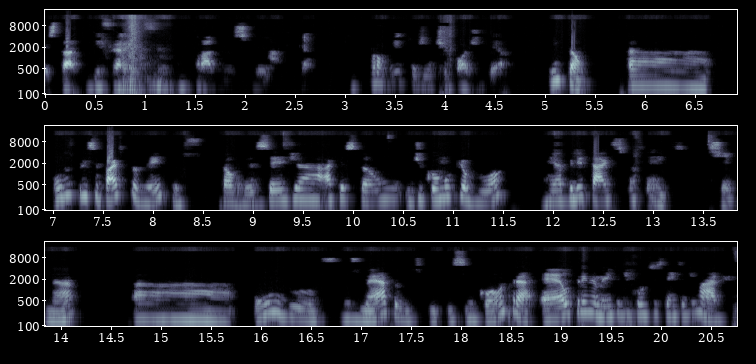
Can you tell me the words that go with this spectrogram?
esta diferença entrada na sistemática? Que proveito a gente pode ter? Então, uh, um dos principais proveitos talvez seja a questão de como que eu vou reabilitar esses pacientes. Sim. Né? Uh, um dos, dos métodos que, que, se encontra é o treinamento de consistência de marcha,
